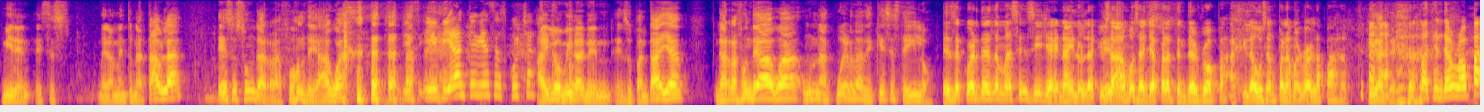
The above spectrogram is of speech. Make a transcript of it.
Miren, este es meramente una tabla. Eso es un garrafón de agua. y, vieran qué bien se escucha. Ahí lo miran en, en su pantalla. Garrafón de agua, una cuerda, ¿de qué es este hilo? Esa cuerda es la más sencilla de nylon, la que usábamos allá para tender ropa, aquí la usan para amarrar la paja. Fíjate. para tender ropa,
